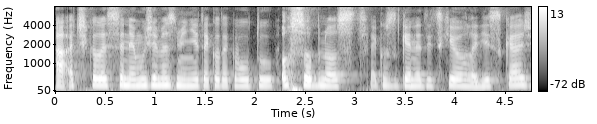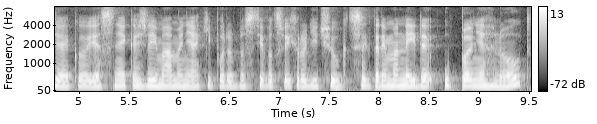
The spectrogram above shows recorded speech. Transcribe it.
a ačkoliv se nemůžeme změnit jako takovou tu osobnost jako z genetického hlediska, že jako jasně každý máme nějaký podobnosti od svých rodičů, se kterými nejde úplně hnout,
